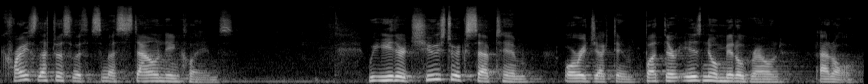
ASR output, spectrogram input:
Christ left us with some astounding claims. We either choose to accept him or reject him, but there is no middle ground at all.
